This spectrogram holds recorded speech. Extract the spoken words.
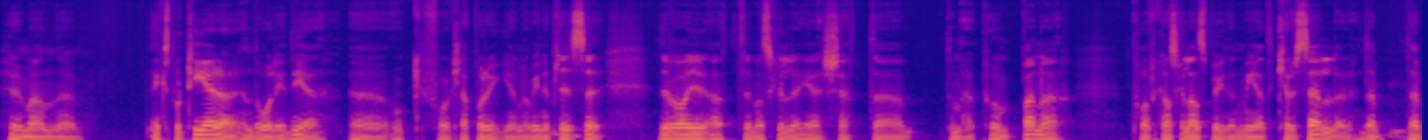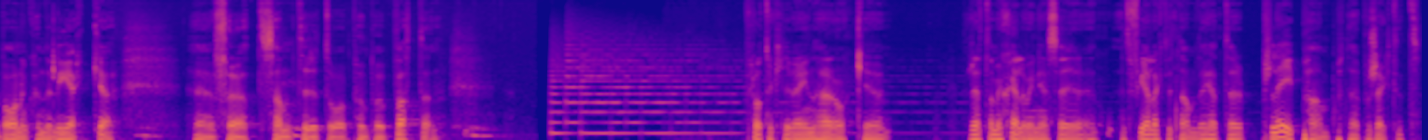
hur man eh, exporterar en dålig idé eh, Eh, och får klapp på ryggen och vinner priser. Det var ju att man skulle ersätta de här pumparna på afrikanska landsbygden med karuseller. Där, där barnen kunde leka. Eh, för att samtidigt då pumpa upp vatten. Förlåt, nu kliver jag in här och eh, rätta rättar mig själv innan jag säger ett, ett felaktigt namn. Det heter Playpump, det här projektet.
